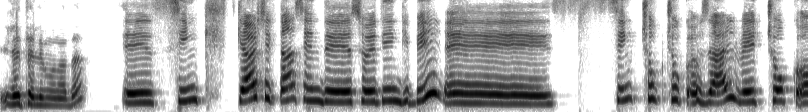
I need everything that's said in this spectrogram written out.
iletelim ona da. E, Sink gerçekten senin de söylediğin gibi e, Sink çok çok özel ve çok e,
